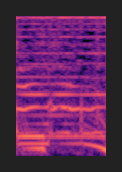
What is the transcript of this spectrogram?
Oh.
